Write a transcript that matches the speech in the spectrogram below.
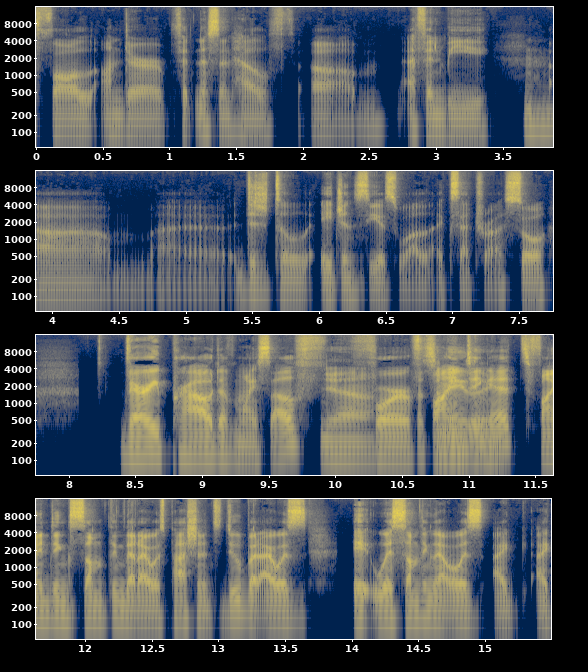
fall under fitness and health, um, F&B, Mhm. um, uh, digital agency as well, etc. So very proud of myself Yeah, for finding amazing. it, finding something that I was passionate to do, but I was it was something that was I I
